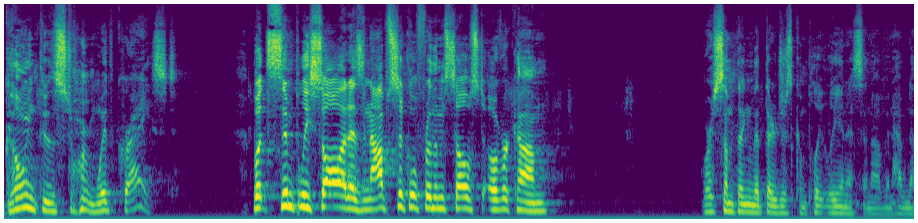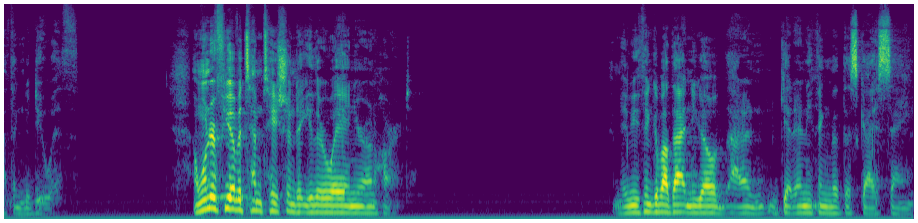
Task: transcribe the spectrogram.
going through the storm with Christ, but simply saw it as an obstacle for themselves to overcome or something that they're just completely innocent of and have nothing to do with. I wonder if you have a temptation to either way in your own heart. Maybe you think about that and you go, I don't get anything that this guy's saying.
